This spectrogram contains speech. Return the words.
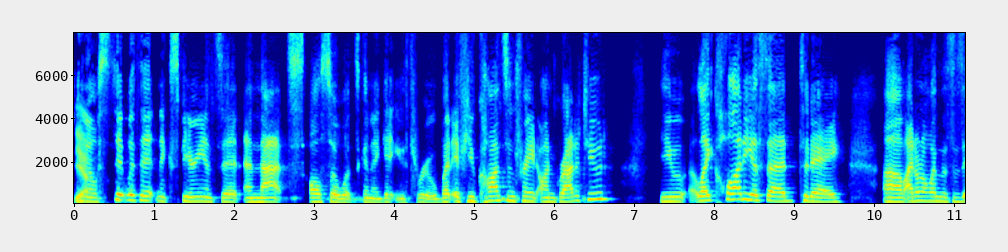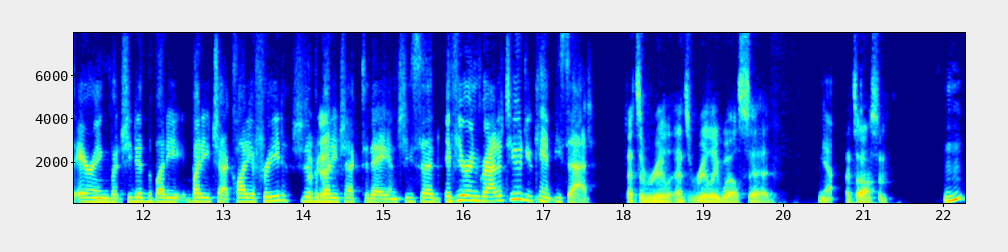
Yeah. you know, sit with it and experience it and that's also what's going to get you through. But if you concentrate on gratitude, you like Claudia said today, um, I don't know when this is airing, but she did the buddy buddy check. Claudia Freed, she did the buddy check today, and she said, "If you're in gratitude, you can't be sad." That's a real. That's really well said. Yeah. That's awesome. Mhm.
